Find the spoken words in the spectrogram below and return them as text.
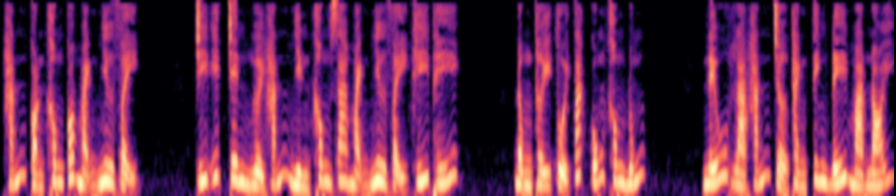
Hắn còn không có mạnh như vậy. Chí ít trên người hắn nhìn không ra mạnh như vậy khí thế. Đồng thời tuổi tác cũng không đúng. Nếu là hắn trở thành tinh đế mà nói.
